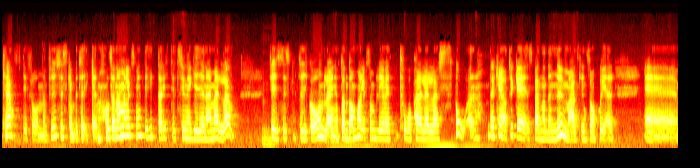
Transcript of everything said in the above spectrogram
kraft ifrån den fysiska butiken. Och sen har man liksom inte hittat riktigt synergierna emellan mm. fysisk butik och online utan de har liksom blivit två parallella spår. Det kan jag tycka är spännande nu med allting som sker. Eh,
